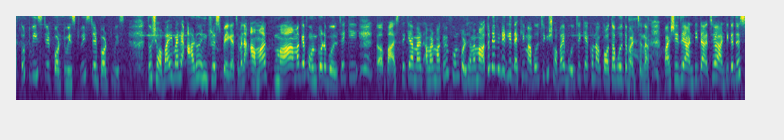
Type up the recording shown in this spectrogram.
এত টুইস্টের পর টুইস্ট টুইস্টের পর টুইস্ট তো সবাই মানে আরও ইন্টারেস্ট পেয়ে গেছে। মানে আমার মা আমাকে ফোন করে বলছে কি পাশ থেকে আমার আমার মাকে আমি ফোন করেছি। আমার মা তো ডেফিনেটলি দেখি মা বলছে কি সবাই বলছে কি এখন কথা বলতে পারছে না। পাশে যে আন্টিটা আছে আন্টিটা জাস্ট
